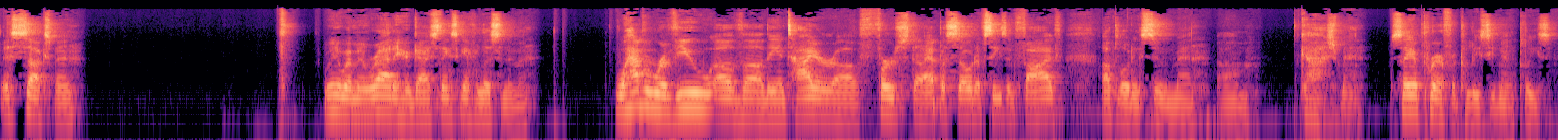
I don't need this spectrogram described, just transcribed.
It sucks, man. Anyway, man, we're out of here, guys. Thanks again for listening, man. We'll have a review of uh, the entire uh, first uh, episode of season five uploading soon, man. Um, gosh, man. Say a prayer for Khaleesi, man. Please.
